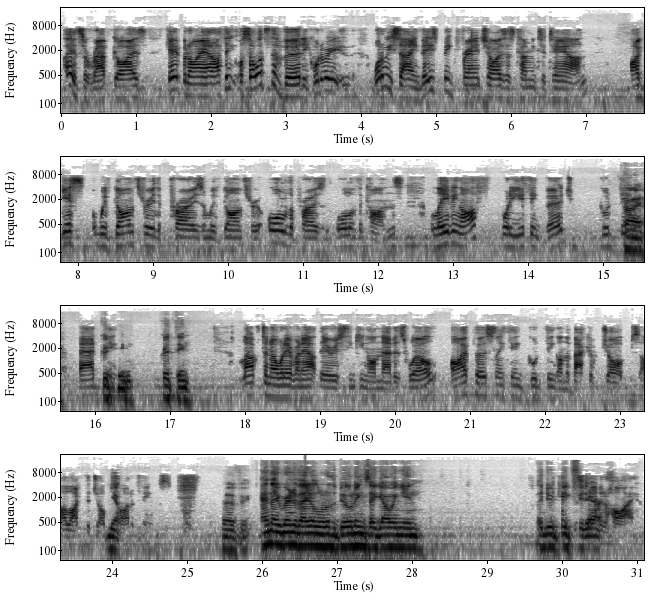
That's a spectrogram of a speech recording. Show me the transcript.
Hey, it's a wrap, guys. Keep an eye out. I think. So, what's the verdict? What are we? What are we saying? These big franchises coming to town. I guess we've gone through the pros and we've gone through all of the pros and all of the cons. Leaving off, what do you think, Verge? Good thing, Pro. bad Good thing. thing. Good thing. Love to know what everyone out there is thinking on that as well. I personally think good thing on the back of jobs. I like the job Yep. side of things. Perfect. And they renovate a lot of the buildings they're going in. They do Keep big the fit standard out. high.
